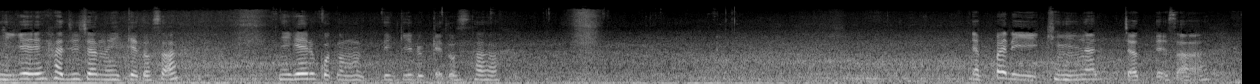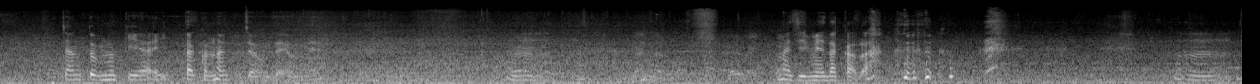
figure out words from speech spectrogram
逃げ恥じゃないけどさ逃げることもできるけどさやっぱり気になっちゃってさちゃんと向き合いたくなっちゃうんだよね。うん。真面目だから。うん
